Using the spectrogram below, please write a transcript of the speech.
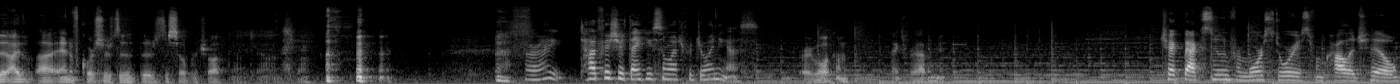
I, uh, and of course there's the there's the Silver Truck downtown. All right, Todd Fisher, thank you so much for joining us. Very welcome. Thanks for having me. Check back soon for more stories from College Hill.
